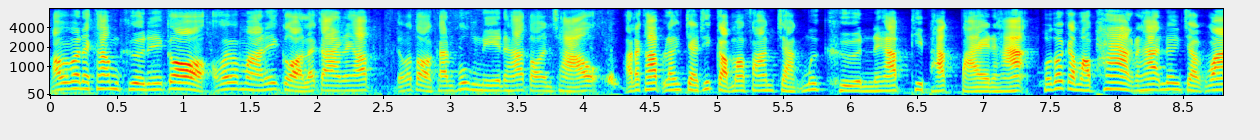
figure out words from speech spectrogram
เอาไว้ในค่ำคืนนี้ก็เอาไว้ประมาณนี้ก่อนแล้วกันนะครับเดี๋ยวมาต่อกันพรุ่งนี้นะฮะตอนเช้าเอาละครับหลังจากที่กลับมาฟาร์มจากเมื่อคืนนะครับที่พักไปนะฮะผมต้องกลับมาภาคนะฮะเนื่องจากว่า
